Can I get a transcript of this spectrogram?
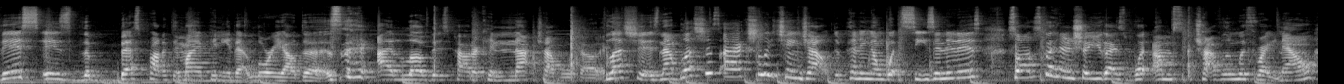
This is the best product in my opinion that L'Oreal does. I love this powder, cannot travel without it. Blushes. Now blushes I actually change out depending on what season it is. So I'll just go ahead and show you guys what I'm traveling with right now.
